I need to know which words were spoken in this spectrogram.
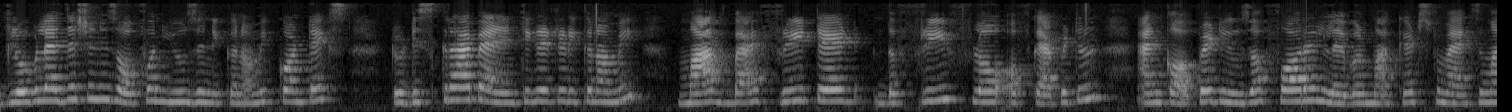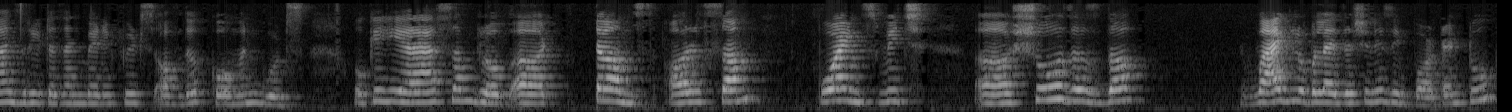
Globalization is often used in economic context to describe an integrated economy marked by free trade the free flow of capital and corporate use of foreign labor markets to maximize returns and benefits of the common goods okay? Here are some uh, terms or some points which uh, shows us the why globalization is important to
